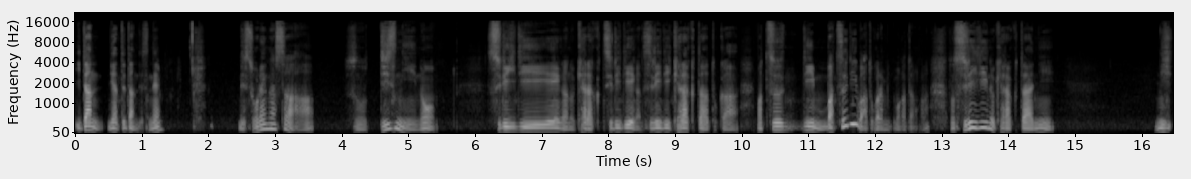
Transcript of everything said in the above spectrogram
いたん、やってたんですね。で、それがさ、そのディズニーの 3D 映画のキャラク 3D 映画 3D キャラクターとか、まあ、2D まあ 2D は後から見て分かったのかな？その 3D のキャラクターにに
